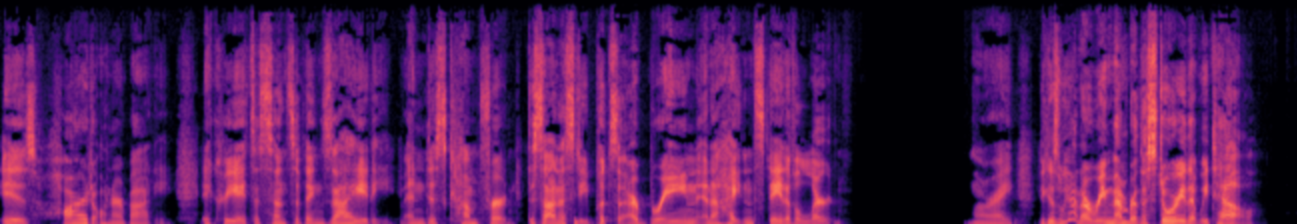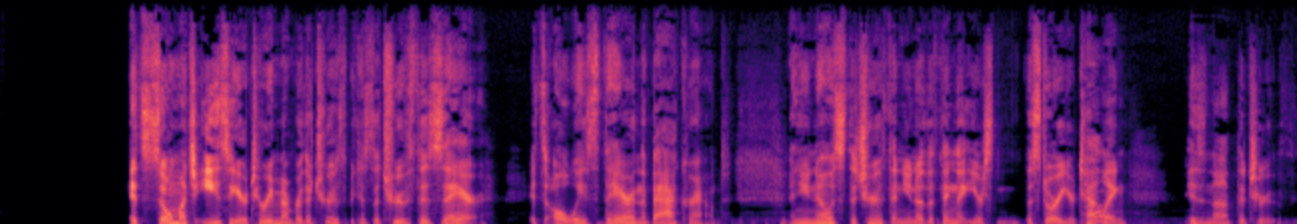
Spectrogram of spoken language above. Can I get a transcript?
is hard on our body. It creates a sense of anxiety and discomfort. Dishonesty puts our brain in a heightened state of alert. All right. Because we got to remember the story that we tell. It's so much easier to remember the truth because the truth is there. It's always there in the background. And you know it's the truth. And you know the thing that you're, the story you're telling is not the truth.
